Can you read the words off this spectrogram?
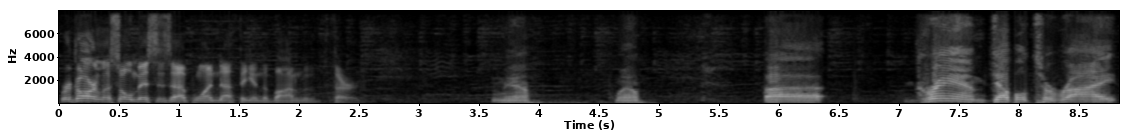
regardless, Ole Miss is up one nothing in the bottom of the third. Yeah. Well, uh, Graham double to right.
